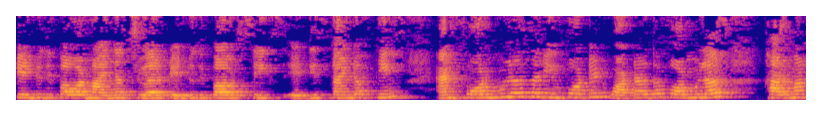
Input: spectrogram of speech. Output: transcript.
10 to the power minus 12, 10 to the power 6, 8, this kind of things. And formulas are important. What are the formulas? thermal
